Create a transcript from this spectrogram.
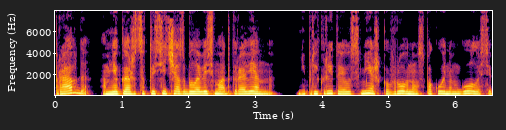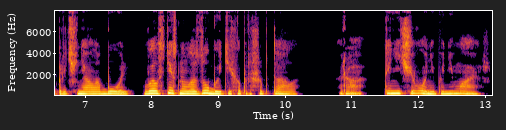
«Правда? А мне кажется, ты сейчас была весьма откровенна». Неприкрытая усмешка в ровном спокойном голосе причиняла боль. Вэл стиснула зубы и тихо прошептала. «Ра, ты ничего не понимаешь».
